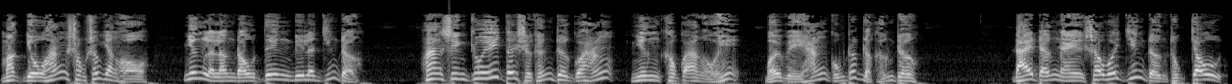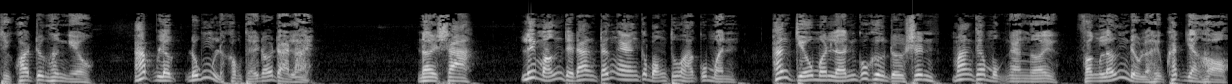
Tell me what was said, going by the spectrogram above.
Mặc dù hắn song sáu giang hồ, nhưng là lần đầu tiên đi lên chiến trường. Hoàng Xuyên chú ý tới sự khẩn trương của hắn, nhưng không có an ủi, bởi vì hắn cũng rất là khẩn trương. Đại trận này so với chiến trường Thục Châu thì khoa trương hơn nhiều, áp lực đúng là không thể nói ra lời. Nơi xa, Lý Mẫn thì đang trấn an các bọn thủ hạ của mình. Hắn chịu mệnh lệnh của Khương Trường Sinh mang theo một ngàn người, phần lớn đều là hiệp khách giang hồ.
